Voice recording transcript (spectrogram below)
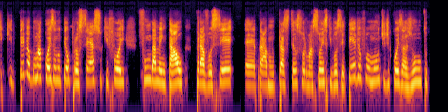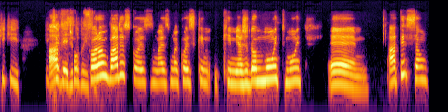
que, que teve alguma coisa no teu processo que foi fundamental para você, é, para as transformações que você teve, ou foi um monte de coisa junto? O que, que, que, que ah, você vê de tudo isso? Foram várias coisas, mas uma coisa que, que me ajudou muito, muito é a atenção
